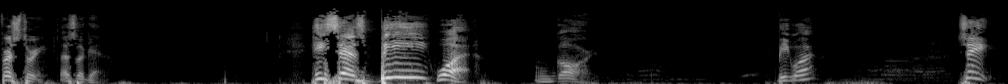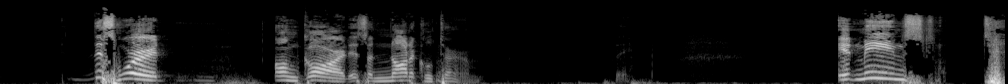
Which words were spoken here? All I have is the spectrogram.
Verse 3. Let's look at it. He says, Be what? On guard. Be what? See, this word on guard is a nautical term. It means to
